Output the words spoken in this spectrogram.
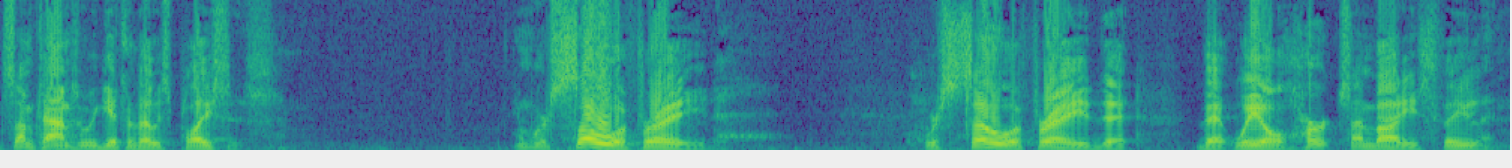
Sometimes we get to those places and we're so afraid we're so afraid that, that we'll hurt somebody's feelings.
